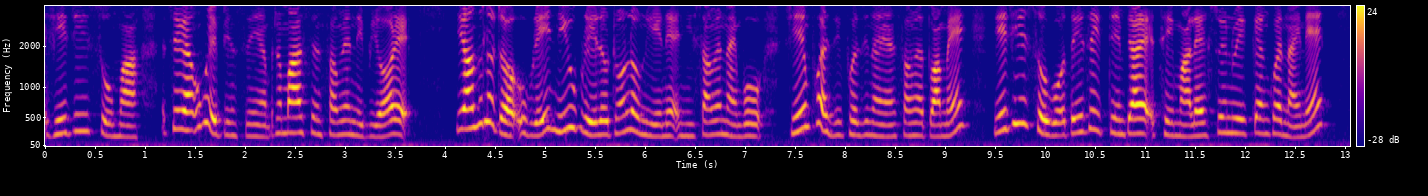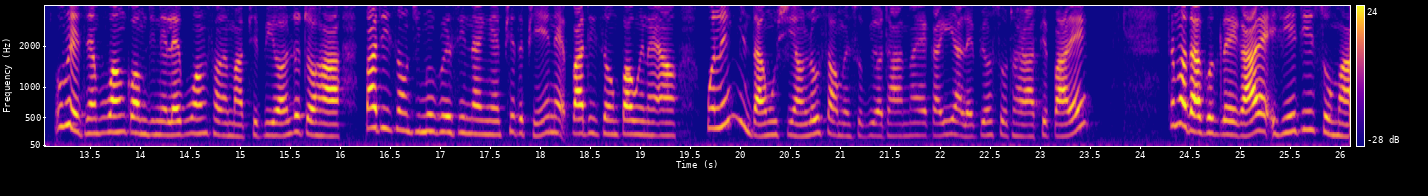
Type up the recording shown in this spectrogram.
အရေးကြီးဆိုမှအခြေခံဥပဒေပြင်ဆင်ရန်ပထမဆင့်ဆောင်ရွက်နေပြီးတော့တဲ့တရားစုလွှတ်တော်ဥပဒေနည်းဥပဒေလို့တွန်းလုံနေရတဲ့အညီဆောင်ရွက်နိုင်ဖို့ရင်းဖွဲ့စည်းဖွဲ့စည်းနိုင်ရန်ဆောင်ရွက်သွားမယ်။ရေးကြီးဆိုကိုအသေးစိတ်တင်ပြတဲ့အချိန်မှာလဲဆွေးနွေးကန့်ကွက်နိုင်တယ်။ဥပဒေကျမ်းပူးပေါင်းကော်မတီနဲ့လည်းပူးပေါင်းဆောင်ရွက်မှာဖြစ်ပြီးတော့လွှတ်တော်ဟာပါတီစုံဒီမိုကရေစီနိုင်ငံဖြစ်တဲ့ဖြင့်နဲ့ပါတီစုံပါဝင်နိုင်အောင်ပွင့်လင်းမြင်သာမှုရှိအောင်လှုံ့ဆော်မယ်ဆိုပြီးတော့ဒါနာယကကြီးကလည်းပြောဆိုထားတာဖြစ်ပါတယ်။ တမတာကိုစလေကတဲ့အရေးကြီးဆိုမှာ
